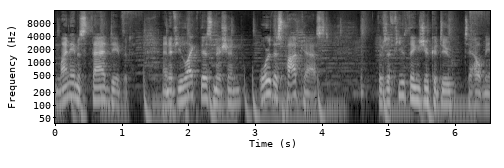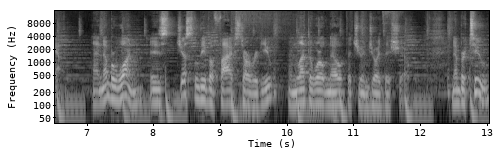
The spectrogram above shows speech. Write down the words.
My name is Thad David, and if you like this mission or this podcast, there's a few things you could do to help me out. And number one is just leave a five star review and let the world know that you enjoyed this show. Number two,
